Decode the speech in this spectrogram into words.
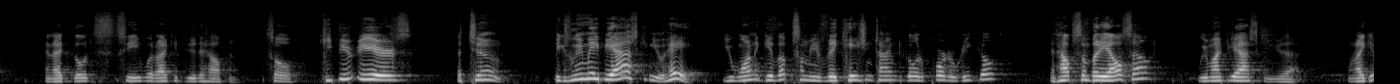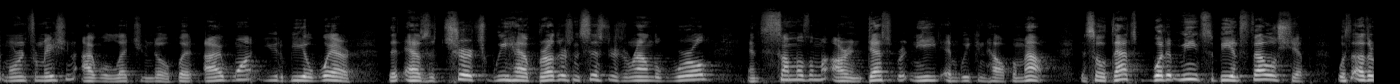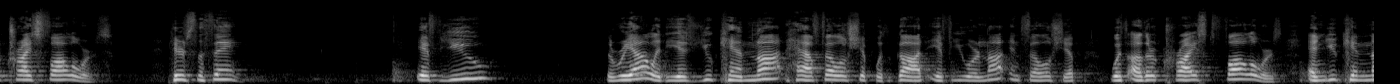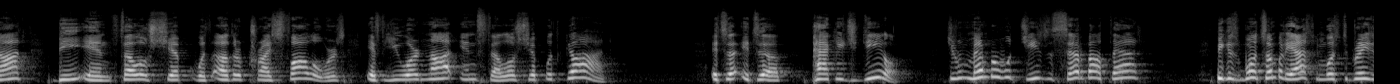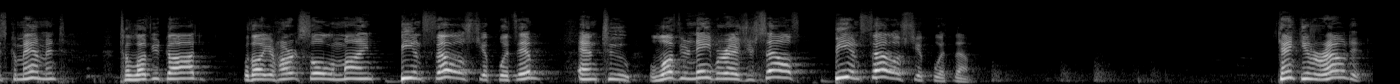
and I'd go to see what I could do to help him. So keep your ears attuned because we may be asking you, hey, you want to give up some of your vacation time to go to Puerto Rico and help somebody else out? We might be asking you that. When I get more information, I will let you know. But I want you to be aware that as a church, we have brothers and sisters around the world, and some of them are in desperate need, and we can help them out. And so that's what it means to be in fellowship with other Christ followers. Here's the thing if you the reality is, you cannot have fellowship with God if you are not in fellowship with other Christ followers. And you cannot be in fellowship with other Christ followers if you are not in fellowship with God. It's a, it's a package deal. Do you remember what Jesus said about that? Because once somebody asked him, What's the greatest commandment? To love your God with all your heart, soul, and mind, be in fellowship with Him, and to love your neighbor as yourself, be in fellowship with them. Can't get around it.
